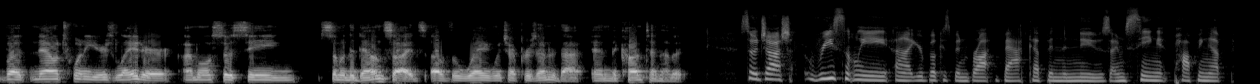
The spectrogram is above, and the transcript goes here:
But now, 20 years later, I'm also seeing some of the downsides of the way in which I presented that and the content of it. So, Josh, recently uh, your book has been brought back up in the news. I'm seeing it popping up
